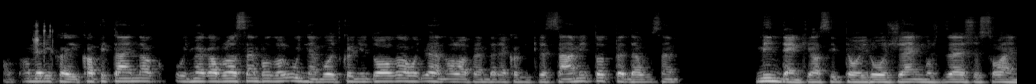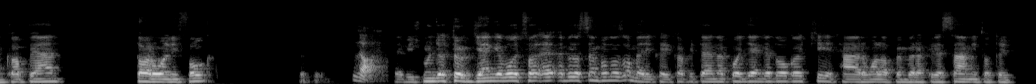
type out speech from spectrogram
az amerikai kapitánynak úgy meg abból a szempontból úgy nem volt könnyű dolga, hogy olyan alapemberek, akikre számított, például szem mindenki azt hitte, hogy Zhang most az első Solheim kapján tarolni fog. Na. Nem is mondja, tök gyenge volt, szóval e- ebből a szempontból az amerikai kapitánynak volt gyenge dolga, hogy két-három alapember, akire számított, hogy,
